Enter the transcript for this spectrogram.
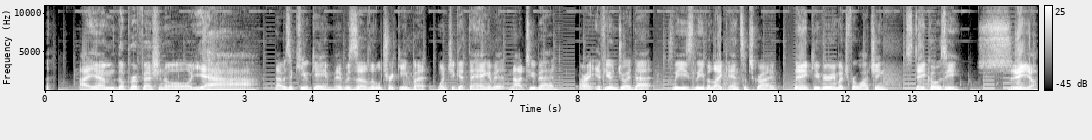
I am the professional, yeah! That was a cute game. It was a little tricky, but once you get the hang of it, not too bad. Alright, if you enjoyed that, please leave a like and subscribe. Thank you very much for watching. Stay cozy. See ya!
